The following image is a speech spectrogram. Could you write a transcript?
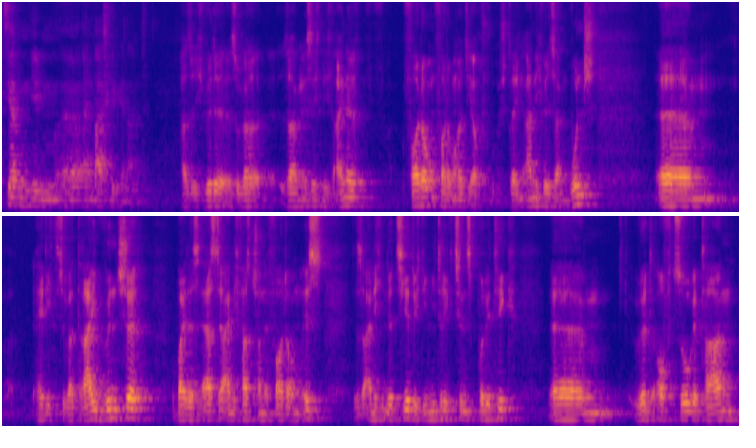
Sie hatten eben äh, ein Beispiel genannt. Also ich würde sogar sagen, es ist nicht eine Forderung, Forderung hört sich auch streng an, ich würde sagen Wunsch. Ähm, hätte ich sogar drei Wünsche wobei das erste eigentlich fast schon eine Forderung ist. Das ist eigentlich induziert durch die Niedrigzinspolitik, ähm, wird oft so getan,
